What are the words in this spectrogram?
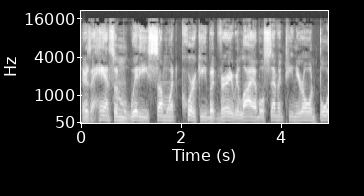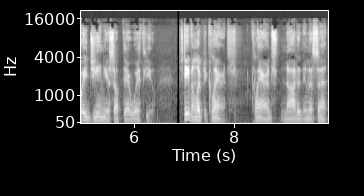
There's a handsome, witty, somewhat quirky, but very reliable 17 year old boy genius up there with you. Stephen looked at Clarence. Clarence nodded in assent.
